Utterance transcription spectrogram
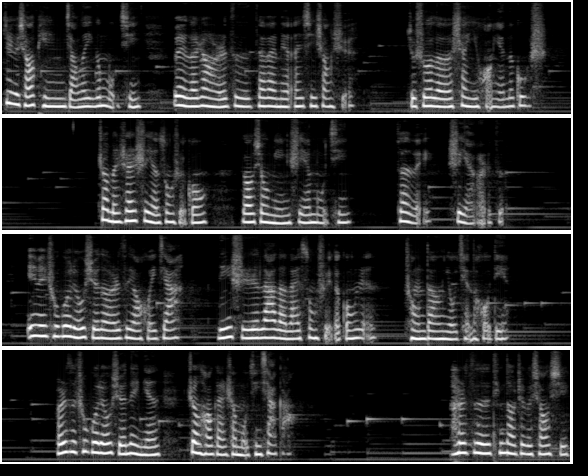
这个小品讲了一个母亲为了让儿子在外面安心上学，就说了善意谎言的故事。赵本山饰演送水工，高秀敏饰演母亲，范伟饰演儿子。因为出国留学的儿子要回家，临时拉了来送水的工人。充当有钱的后爹。儿子出国留学那年，正好赶上母亲下岗。儿子听到这个消息，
